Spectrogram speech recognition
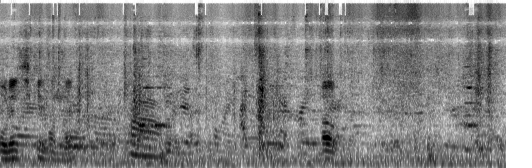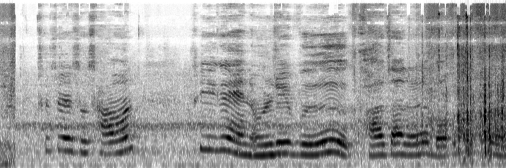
오렌지 치킨 샀네. 어. 어, 마트에서 사온 피그 앤 올리브 과자를 먹을 거예요.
